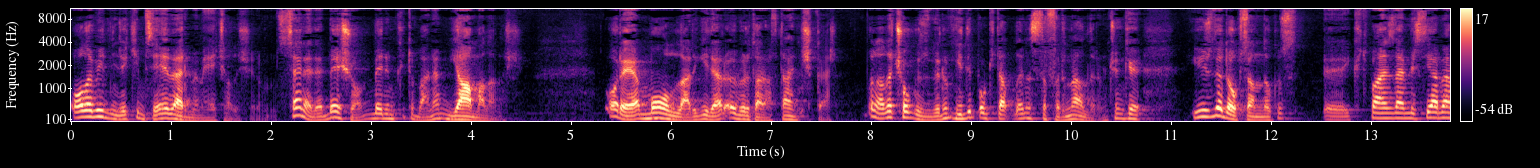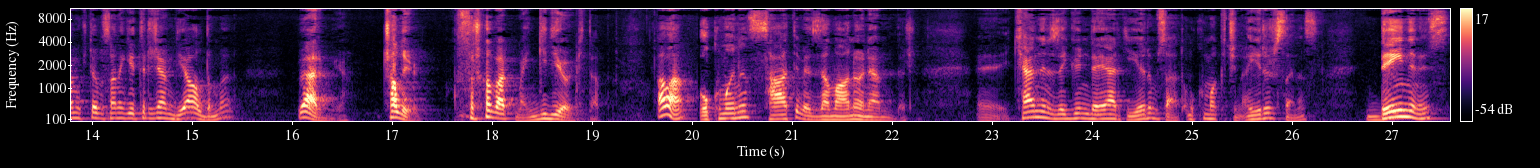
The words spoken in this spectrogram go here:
Olabildiğince kimseye vermemeye çalışırım. Senede 5-10 benim kütüphanem yağmalanır. Oraya Moğollar gider öbür taraftan çıkar. Buna da çok üzülürüm. Gidip o kitapların sıfırını alırım. Çünkü %99 e, kütüphaneden birisi ya ben bu kitabı sana getireceğim diye aldı mı vermiyor. Çalıyor. Kusura bakmayın gidiyor kitap. Ama okumanın saati ve zamanı önemlidir. E, kendinize günde eğer ki yarım saat okumak için ayırırsanız beyniniz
